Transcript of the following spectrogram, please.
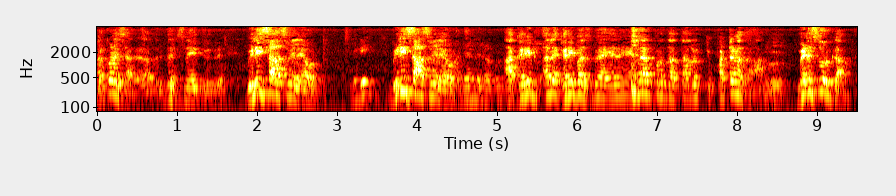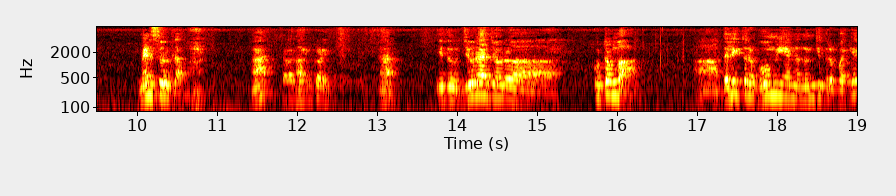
ಬರ್ಕೊಳ್ಳಿ ಸರ್ ಸ್ನೇಹಿತರಿದ್ರೆ. ಬಿಳಿ ಸಾಸಿವೆ ಲೇಔಟ್ ಬಿಳಿ ಸಾಸಿವೆ ಲೇಔಟ್ ಅದೆಲ್ಲಿರೋದು? ಆ ಗರೀಬ್ ಅಲ್ಲೇ ಗರೀಬ್ ಎನ್ನಾರ್ಪುರದ ತಾಲೂಕು ಪಟ್ಟಣದ ಮೆಣಸೂರು ಗ್ರಾಮ. ಮೆಣಸೂರು ಗ್ರಾಮ. ಇದು ಜೀವರಾಜ್ ಅವರ ಕುಟುಂಬ ದಲಿತರ ಭೂಮಿಯನ್ನು ನುಂಗಿದ್ರ ಬಗ್ಗೆ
